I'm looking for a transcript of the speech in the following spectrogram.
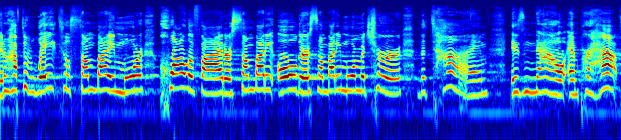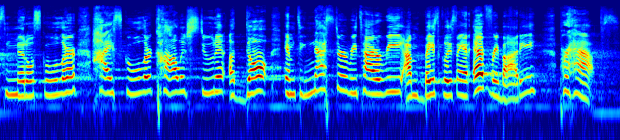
They don't have to wait till somebody more qualified or somebody older, somebody more mature. The time is now. And perhaps middle schooler, high schooler, college student, adult, empty nester, retiree, I'm basically saying everybody, perhaps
